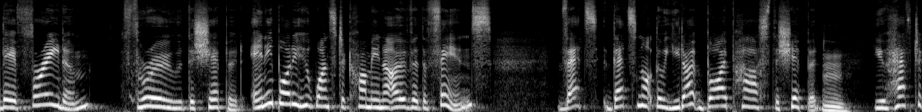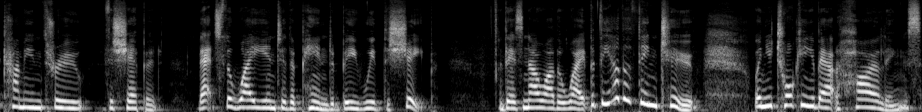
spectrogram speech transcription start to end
their freedom through the shepherd. Anybody who wants to come in over the fence, that's that's not the you don't bypass the shepherd. Mm. You have to come in through the shepherd. That's the way into the pen to be with the sheep. There's no other way. But the other thing too, when you're talking about hirelings,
